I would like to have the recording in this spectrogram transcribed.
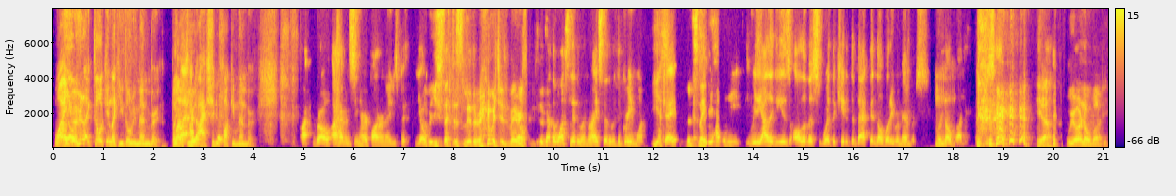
Why you're like talking like you don't remember, but But you I- actually fucking remember. I, bro, I haven't seen Harry Potter in ages, but yo, But you said the Slytherin, which is very yo you got the one Slytherin, right? Slytherin, the green one. Yes. Okay. the Yes. The reality, reality is all of us. We're the kid at the back that nobody remembers. We're Mm. nobody. Just- yeah, we are nobody.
